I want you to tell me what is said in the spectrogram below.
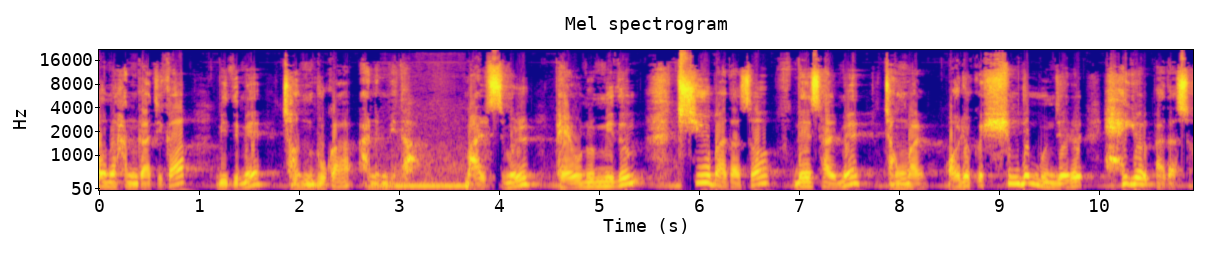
어느 한 가지가 믿음의 전부가 아닙니다. 말씀을 배우는 믿음, 치유받아서 내 삶에 정말 어렵고 힘든 문제를 해결받아서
